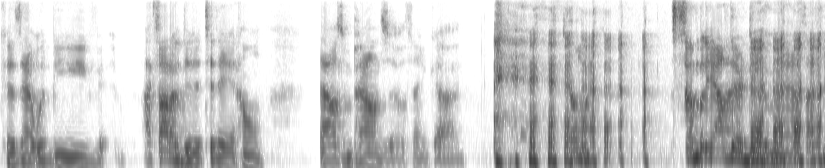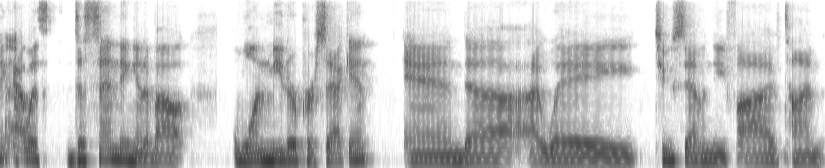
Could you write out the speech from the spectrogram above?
because that would be. I thought I did it today at home. Thousand pounds though, thank God. Someone- Somebody out there do the math. I think I was descending at about one meter per second, and uh, I weigh 275 times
